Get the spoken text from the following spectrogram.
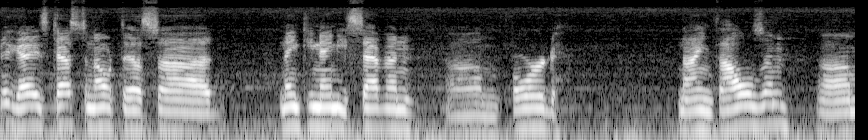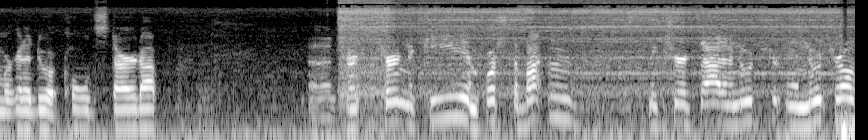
Hey guys, testing out this uh, 1997 um, Ford 9000. Um, we're going to do a cold startup. Uh, turn, turn the key and push the button. Make sure it's out in neutral. In neutral.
